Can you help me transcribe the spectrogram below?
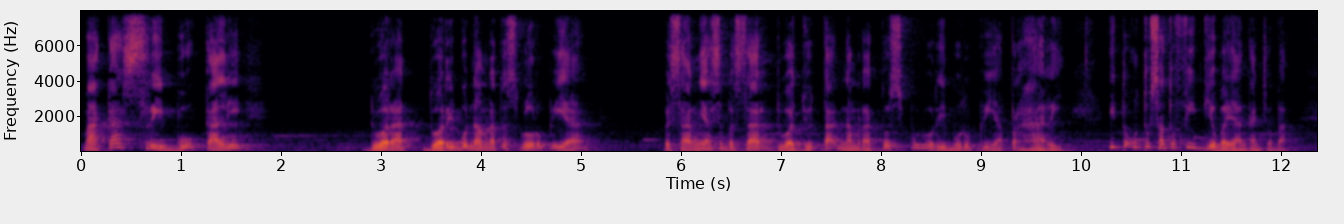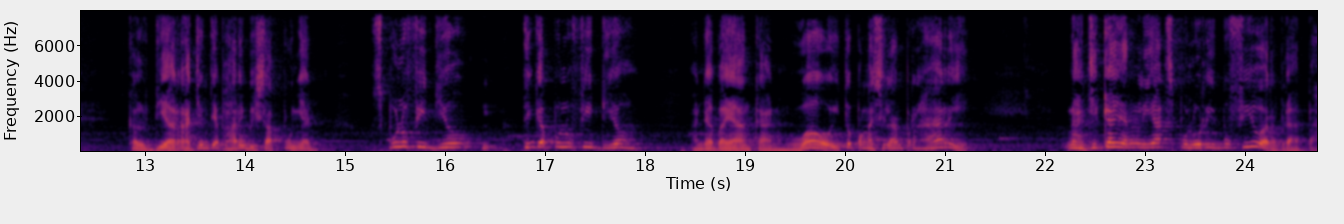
maka seribu kali 2.610 rupiah besarnya sebesar 2.610.000 rupiah per hari. Itu untuk satu video bayangkan coba. Kalau dia rajin tiap hari bisa punya 10 video, 30 video. Anda bayangkan, wow itu penghasilan per hari. Nah jika yang lihat 10 ribu viewer berapa?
